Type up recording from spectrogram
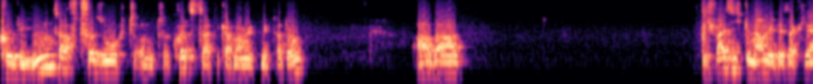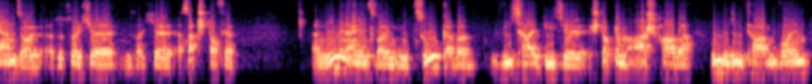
Codeinsaft versucht und kurzzeitig auch mal mit Methadon. Aber ich weiß nicht genau, wie ich das erklären soll. Also solche, solche Ersatzstoffe äh, nehmen einen zwar in Entzug, aber wie es halt diese Stock im Arschhaber unbedingt haben wollen,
